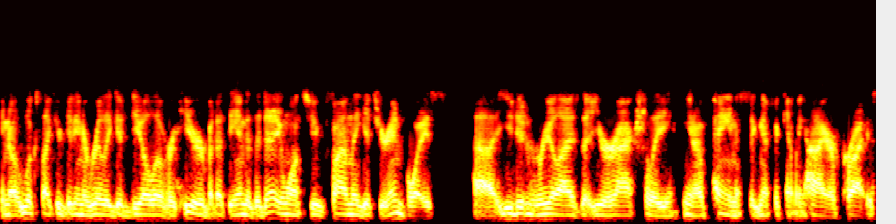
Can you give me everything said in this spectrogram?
you know, it looks like you're getting a really good deal over here, but at the end of the day, once you finally get your invoice, uh, you didn't realize that you're actually, you know, paying a significantly higher price.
